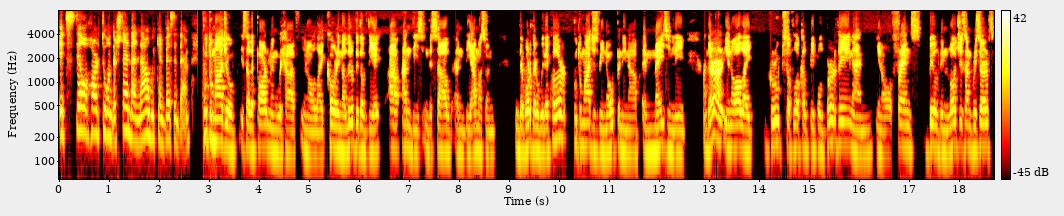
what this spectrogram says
it's still hard to understand that now we can visit them. Putumayo is a department we have, you know, like covering a little bit of the uh, Andes in the south and the Amazon in the border with Ecuador. Putumayo has been opening up amazingly, and there are, you know, like groups of local people birding and you know friends building lodges and reserves.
